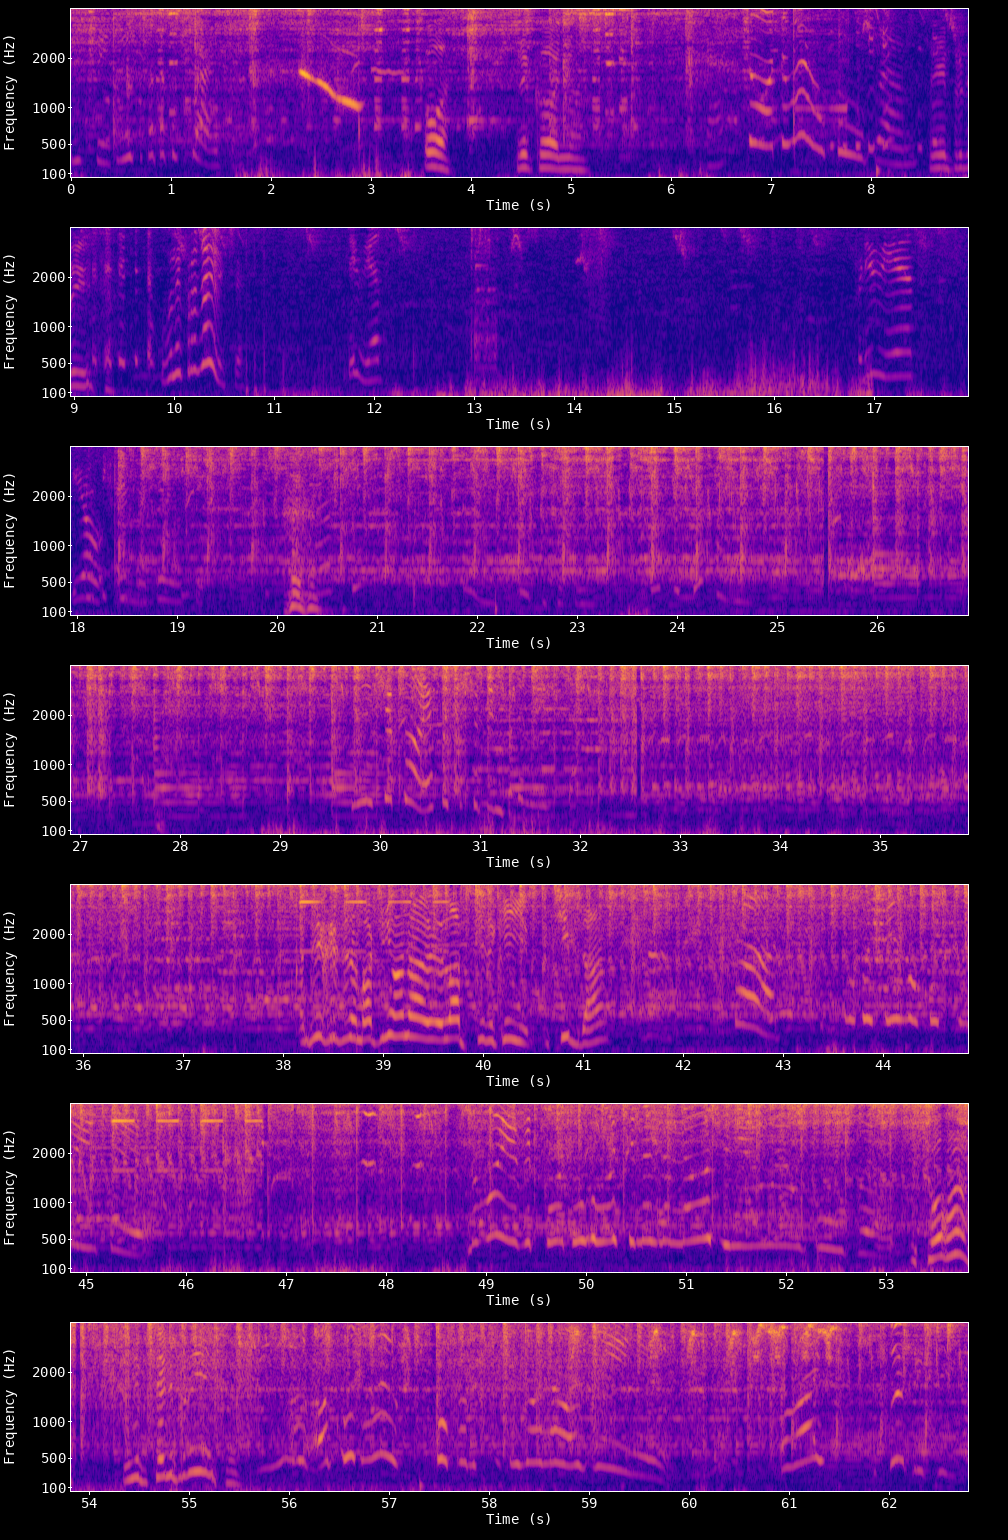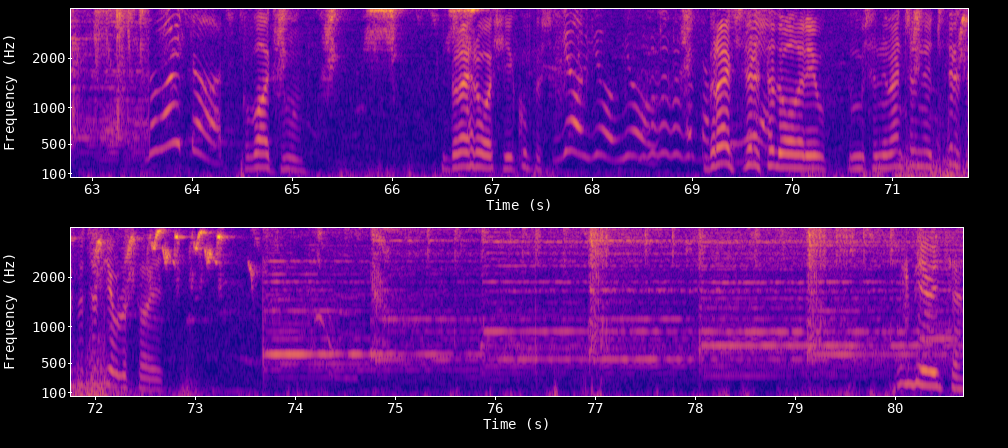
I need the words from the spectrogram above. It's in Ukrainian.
свистить. Вони типа так общаються. О, прикольно. Що, давай його купимо. Вони продаються. Вони продаються. Привет. Привет. Йоу, это ты Ну, нічого, я хочу, щоб він подивився. А дві Христина, бачиш, у нього на лапці такий чіп, да? Так, я хочу його купити. Давай я відкладу гроші на день народження, ми його купимо. Чого? Він це не продається. Ну, а куди купимо? Давай, давай так. Побачимо. Збирай гроші і купиш. Йоу. Это Збирай привет. 400 доларів, тому що не менше не 400-500 євро стоїть. Як дивиться.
